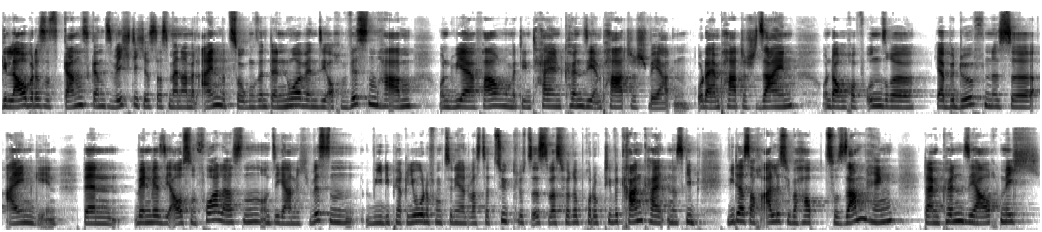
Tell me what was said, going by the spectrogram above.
glaube, dass es ganz, ganz wichtig ist, dass Männer mit einbezogen sind, denn nur wenn sie auch Wissen haben und wir Erfahrungen mit ihnen teilen, können sie empathisch werden oder empathisch sein und auch auf unsere ja, Bedürfnisse eingehen. Denn wenn wir sie außen vor lassen und sie gar nicht wissen, wie die Periode funktioniert, was der Zyklus ist, was für reproduktive Krankheiten es gibt, wie das auch alles überhaupt zusammenhängt, dann können sie ja auch nicht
